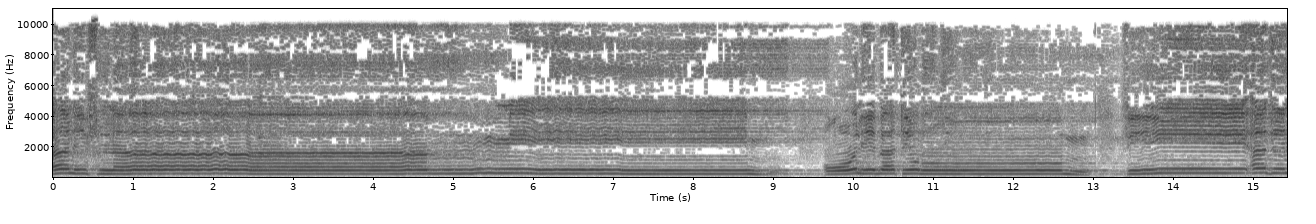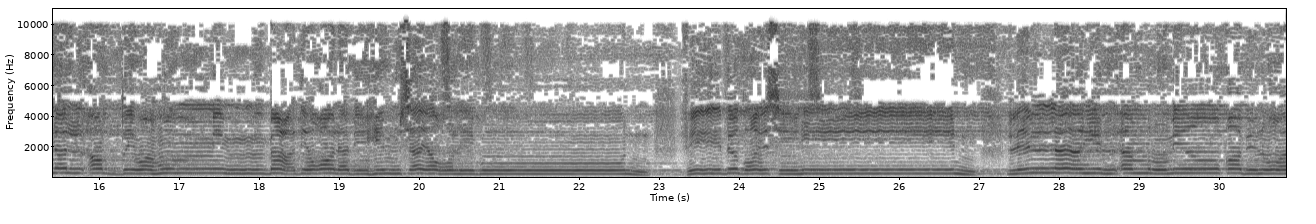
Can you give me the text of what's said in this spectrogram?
ألف لام ميم غلبت الروم في أدنى الأرض وهم من بعد غلبهم سيغلبون في بضع سنين.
